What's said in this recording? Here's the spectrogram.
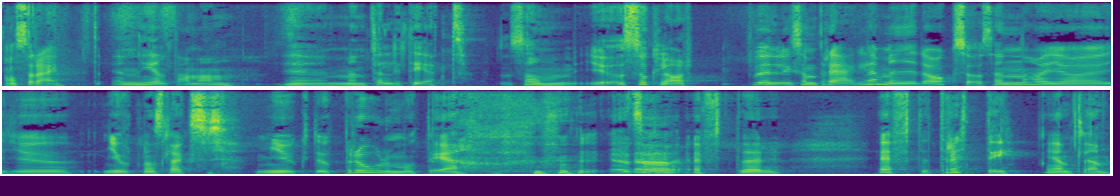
och sådär. En helt annan eh, mentalitet. Som såklart liksom präglar mig idag också. Sen har jag ju gjort någon slags mjukt uppror mot det. alltså Ja. efter, efter 30 egentligen.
